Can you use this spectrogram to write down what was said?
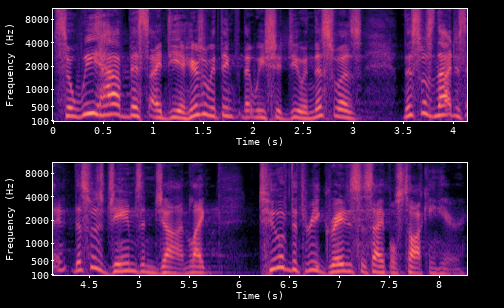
So we have this idea. Here's what we think that we should do. And this was, this was not just, this was James and John, like two of the three greatest disciples talking here.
